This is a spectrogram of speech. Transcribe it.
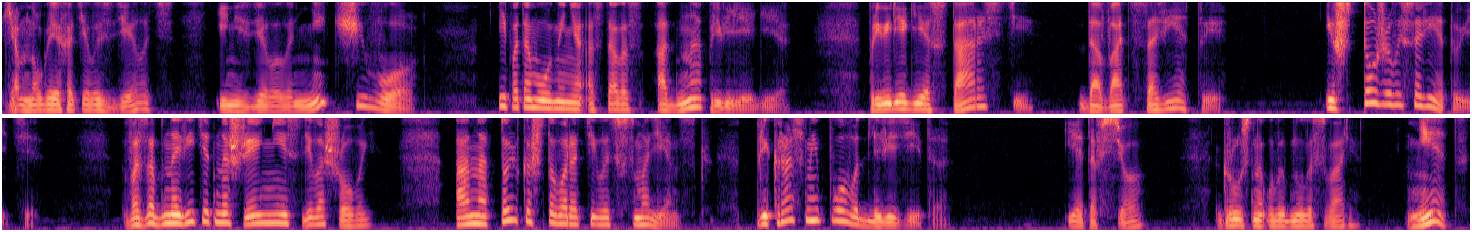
Я многое хотела сделать, и не сделала ничего. И потому у меня осталась одна привилегия. Привилегия старости — давать советы. И что же вы советуете? Возобновить отношения с Левашовой. Она только что воротилась в Смоленск. Прекрасный повод для визита. И это все? Грустно улыбнулась Варя. Нет,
